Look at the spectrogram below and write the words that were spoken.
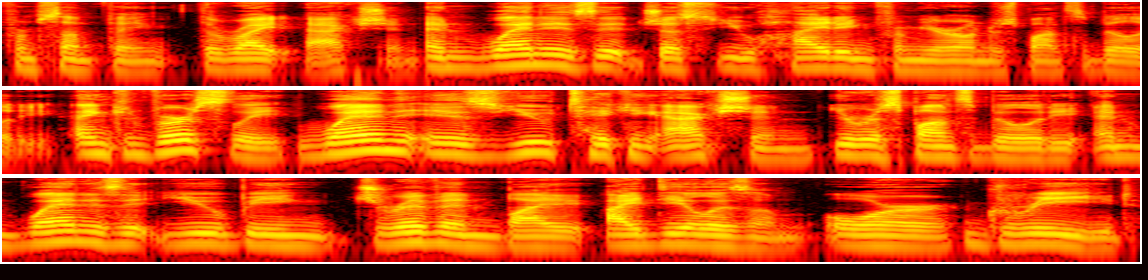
from something the right action? And when is it just you hiding from your own responsibility? And conversely, when is you taking action your responsibility? And when is it you being driven by idealism or greed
